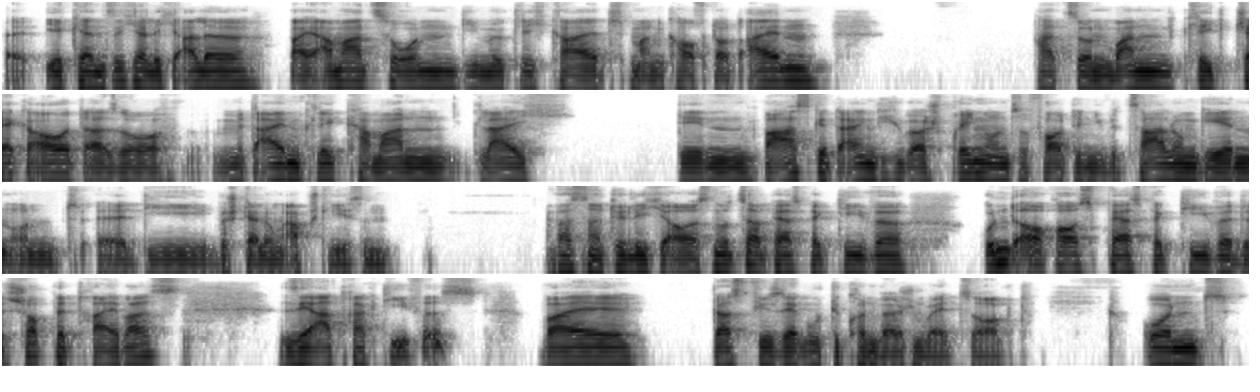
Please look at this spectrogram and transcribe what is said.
Äh, ihr kennt sicherlich alle bei Amazon die Möglichkeit, man kauft dort ein, hat so ein One-Click-Checkout. Also mit einem Klick kann man gleich den Basket eigentlich überspringen und sofort in die Bezahlung gehen und äh, die Bestellung abschließen. Was natürlich aus Nutzerperspektive und auch aus Perspektive des Shopbetreibers sehr attraktiv ist, weil das für sehr gute Conversion Rate sorgt. Und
